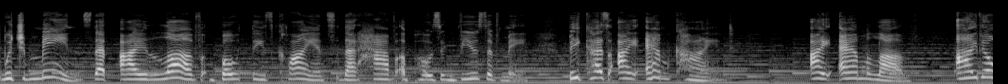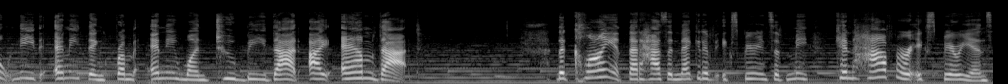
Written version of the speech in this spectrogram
which means that I love both these clients that have opposing views of me because I am kind. I am love. I don't need anything from anyone to be that. I am that. The client that has a negative experience of me can have her experience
